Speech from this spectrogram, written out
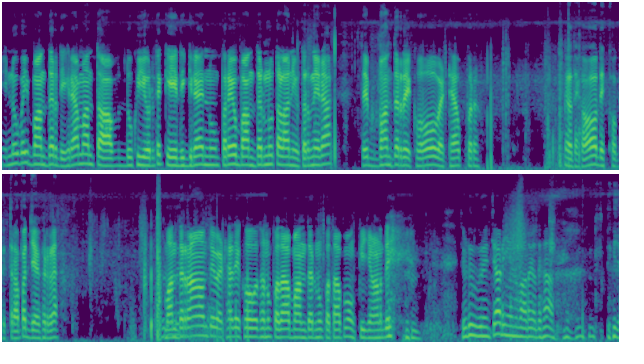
ਇਹਨੂੰ ਬਈ ਬਾਂਦਰ ਦਿਖ ਰਿਹਾ ਮਨ ਤਾਂ ਆਪ ਦੁਖੀ ਹੋਰ ਤੇ ਕੇ ਦਿਖ ਰਿਹਾ ਇਹਨੂੰ ਪਰ ਇਹ ਬਾਂਦਰ ਨੂੰ ਤਲਾ ਨਹੀਂ ਉਤਰਨੇ ਰਿਹਾ। ਤੇ ਬਾਂਦਰ ਦੇਖੋ ਉਹ ਬੈਠਾ ਉੱਪਰ। ਇਹ ਦੇਖੋ ਉਹ ਦੇਖੋ ਕਿਤਰਾ ਭੱਜਿਆ ਫਿਰ ਰਿਹਾ। ਬਾਂਦਰ ਆਰਾਮ ਤੇ ਬੈਠਾ ਦੇਖੋ ਤੁਹਾਨੂੰ ਪਤਾ ਬਾਂਦਰ ਨੂੰ ਪਤਾ ਭੌਂਕੀ ਜਾਣ ਦੇ ਚੜੂ ਨੇ ਝਾੜੀਆਂ ਨੂੰ ਕੇ ਦਿਖਾ। ਤੇ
